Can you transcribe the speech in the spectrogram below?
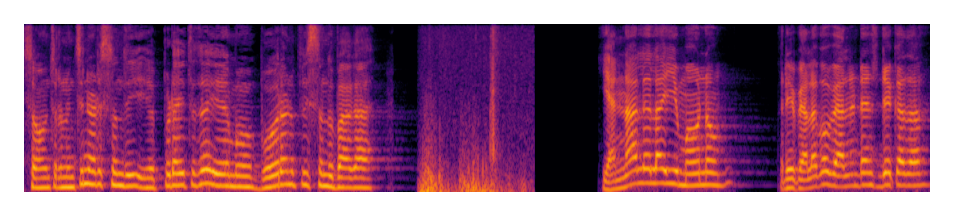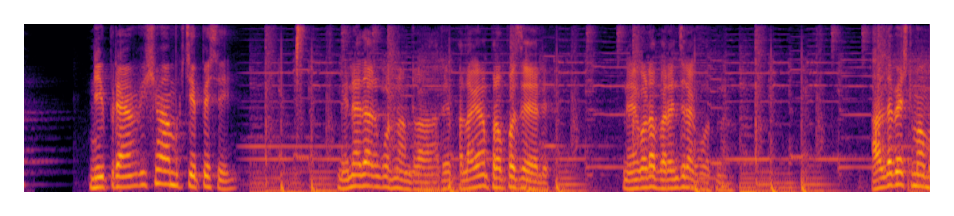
సంవత్సరం నుంచి నడుస్తుంది. ఎప్పుడైతుందో ఏమో బోర్ అనిపిస్తుంది బాగా. ఎన్నాళ్ళెలా ఈ మౌనం? రేపు ఎలాగో వ్యాలంటైన్స్ డే కదా. నీ ప్రేమ విషయం ఆమెకు చెప్పేసి నేనేది అనుకుంటున్నాను రా. రేపు ఎలాగైనా ప్రపోజ్ చేయాలి. నేను కూడా భరించలేకపోతున్నాను. ఆల్ ద బెస్ట్ మామ.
